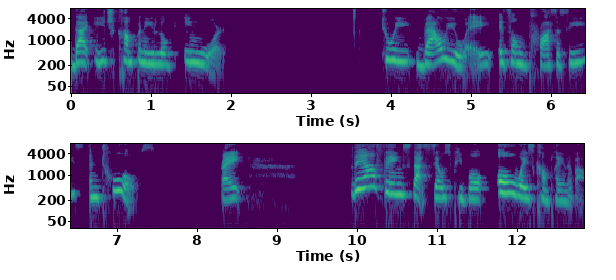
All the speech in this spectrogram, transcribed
that each company look inward to evaluate its own processes and tools, right? There are things that salespeople always complain about,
